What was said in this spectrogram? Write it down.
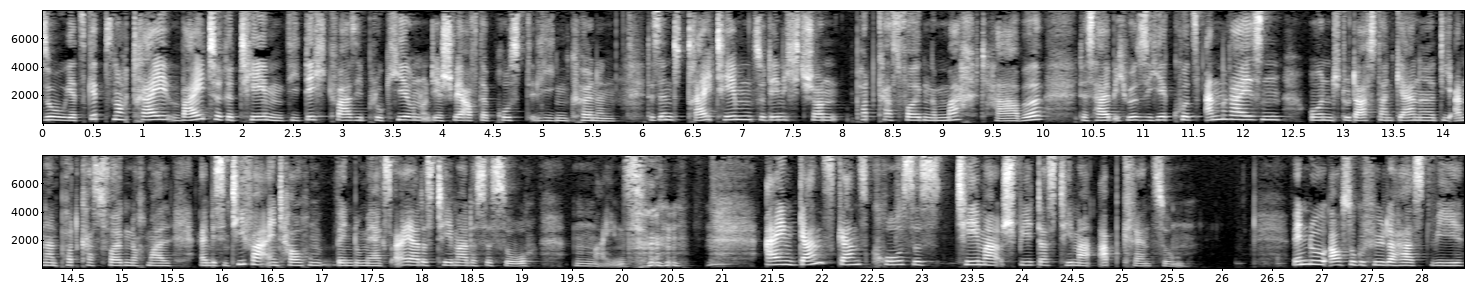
So, jetzt gibt's noch drei weitere Themen, die dich quasi blockieren und dir schwer auf der Brust liegen können. Das sind drei Themen, zu denen ich schon Podcast-Folgen gemacht habe. Deshalb, ich würde sie hier kurz anreißen und du darfst dann gerne die anderen Podcast-Folgen nochmal ein bisschen tiefer eintauchen, wenn du merkst, ah ja, das Thema, das ist so meins. Ein ganz, ganz großes Thema spielt das Thema Abgrenzung. Wenn du auch so Gefühle hast wie,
